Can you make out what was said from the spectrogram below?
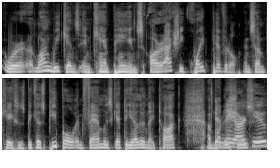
where long weekends in campaigns are actually quite pivotal in some cases because people and families get together and they talk about and they issues. argue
